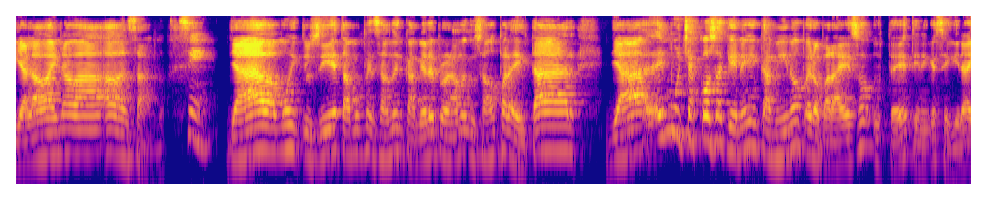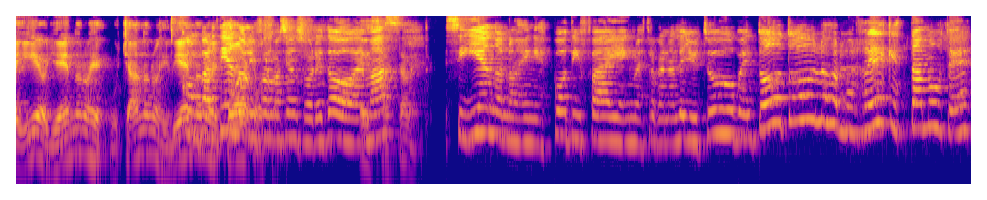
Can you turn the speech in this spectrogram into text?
ya la vaina va avanzando. Sí. Ya vamos, inclusive estamos pensando en cambiar el programa que usamos para editar. Ya hay muchas cosas que vienen en camino, pero para eso ustedes tienen que seguir ahí oyéndonos escuchándonos y viéndonos. y Compartiendo toda la información sobre todo. Además, Exactamente. siguiéndonos en Spotify, en nuestro canal de YouTube, en todo, todas las redes que estamos, ustedes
